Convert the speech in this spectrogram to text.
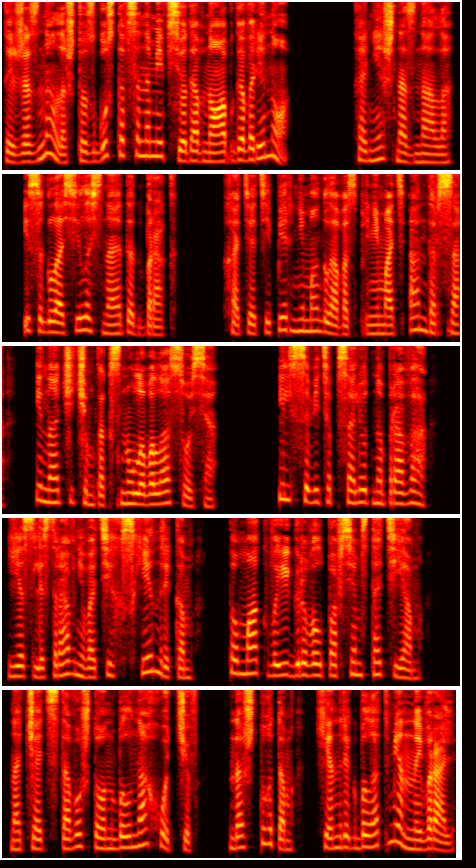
Ты же знала, что с Густавсонами все давно обговорено. Конечно, знала. И согласилась на этот брак. Хотя теперь не могла воспринимать Андерса иначе, чем как снулого лосося. Ильса ведь абсолютно права. Если сравнивать их с Хенриком, то Мак выигрывал по всем статьям. Начать с того, что он был находчив. Да что там, Хенрик был отменный враль.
